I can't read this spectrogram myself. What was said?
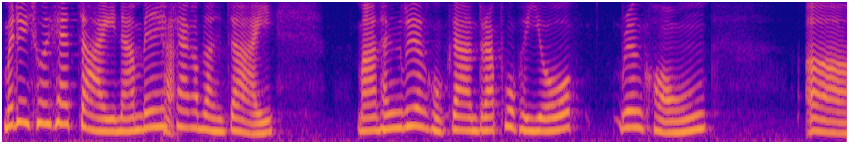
ไม่ได้ช่วยแค่ใจนะไม่ได้แค่กำลังใจ มาทั้งเรื่องของการรับผู้พยพเรื่องของเออ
